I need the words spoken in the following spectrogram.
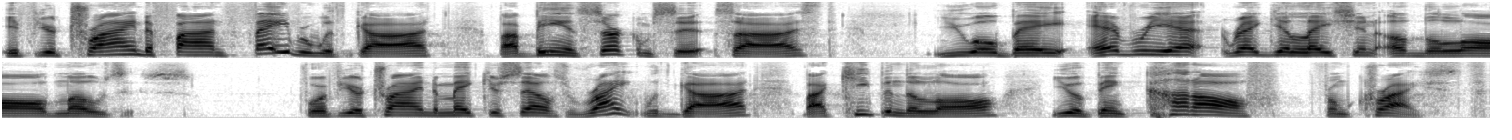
If you're trying to find favor with God, by being circumcised, you obey every regulation of the law of Moses. For if you're trying to make yourselves right with God by keeping the law, you have been cut off from Christ.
